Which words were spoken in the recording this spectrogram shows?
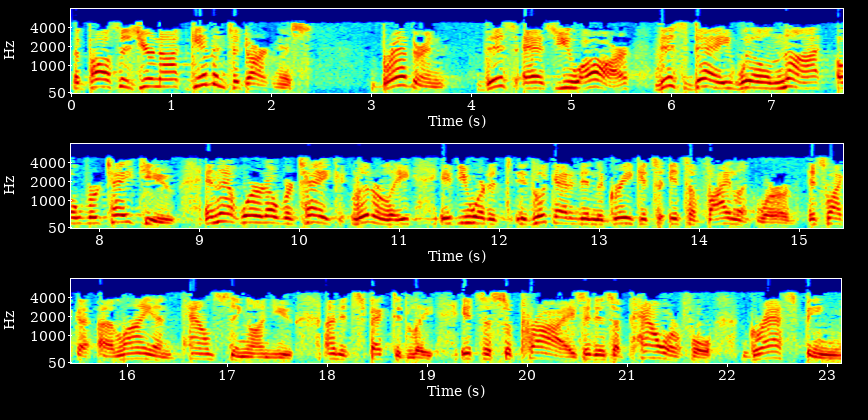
But Paul says, You're not given to darkness. Brethren, this as you are, this day will not overtake you. And that word overtake, literally, if you were to look at it in the Greek, it's, it's a violent word. It's like a, a lion pouncing on you unexpectedly. It's a surprise. It is a powerful grasping.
